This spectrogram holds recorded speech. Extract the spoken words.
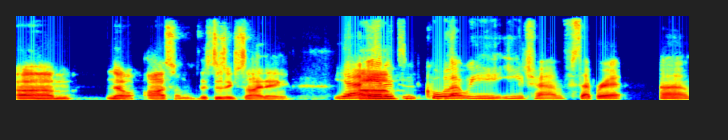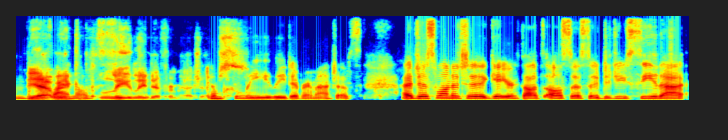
Um, no, awesome. This is exciting. Yeah, and Um, it's cool that we each have separate um Yeah, we had completely different matchups. completely different matchups. I just wanted to get your thoughts also. So, did you see that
